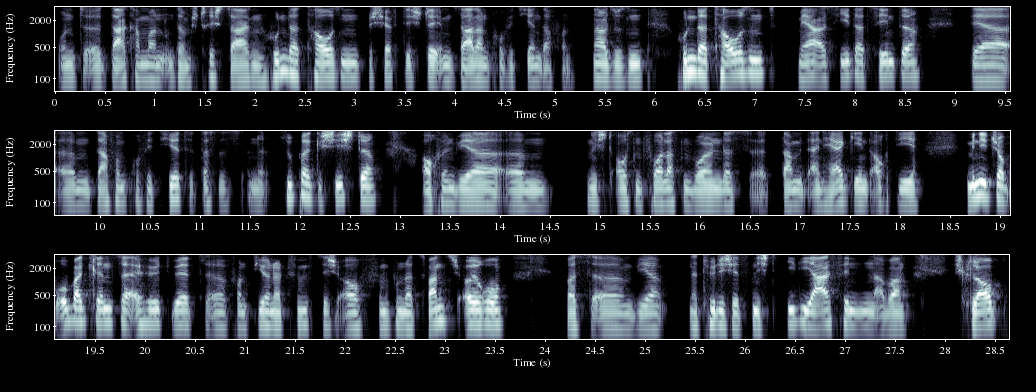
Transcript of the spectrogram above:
Und äh, da kann man unterm Strich sagen, 100.000 Beschäftigte im Saarland profitieren davon. Also sind 100.000 mehr als jeder Zehnte, der ähm, davon profitiert. Das ist eine super Geschichte, auch wenn wir ähm, nicht außen vor lassen wollen, dass äh, damit einhergehend auch die Minijob-Obergrenze erhöht wird äh, von 450 auf 520 Euro, was äh, wir natürlich jetzt nicht ideal finden, aber ich glaube,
